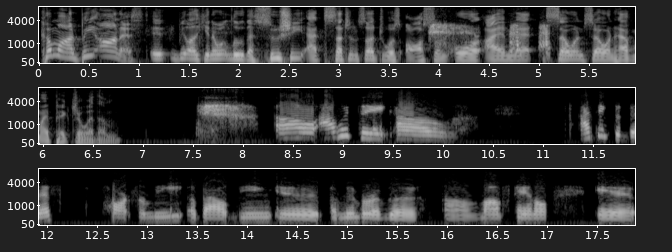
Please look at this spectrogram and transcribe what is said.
Come on, be honest. It'd be like, you know what, Lou, the sushi at such and such was awesome, or I met so and so and have my picture with him. Oh, I would think. Um, I think the best part for me about being a, a member of the um, moms panel, and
